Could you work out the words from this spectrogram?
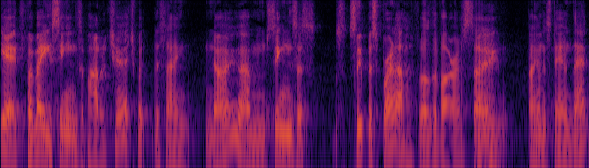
yeah, for me, singing's a part of church. But they're saying no. Um, singing's a s- super spreader for the virus. So Yeah. I understand that.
